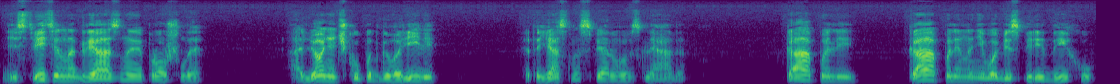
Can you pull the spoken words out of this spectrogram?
Действительно грязное прошлое. А Ленечку подговорили, это ясно с первого взгляда. Капали, капали на него без передыху,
